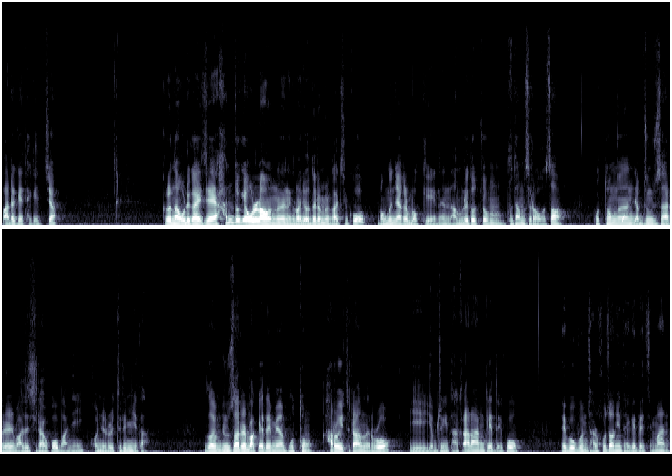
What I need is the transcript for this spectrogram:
빠르게 되겠죠. 그러나 우리가 이제 한두 개 올라오는 그런 여드름을 가지고 먹는 약을 먹기에는 아무래도 좀 부담스러워서 보통은 염증 주사를 맞으시라고 많이 권유를 드립니다. 그래서 염증 주사를 맞게 되면 보통 하루 이틀 안으로 이 염증이 다 가라앉게 되고 대부분 잘 호전이 되게 되지만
